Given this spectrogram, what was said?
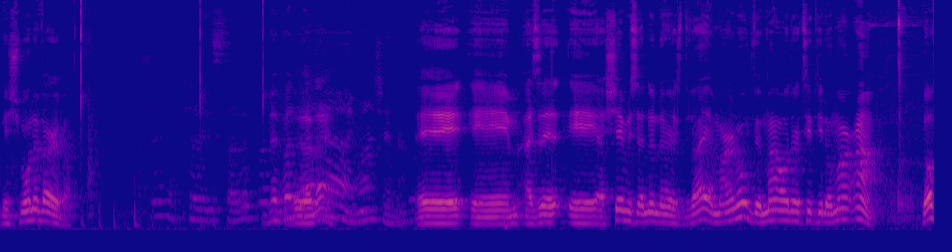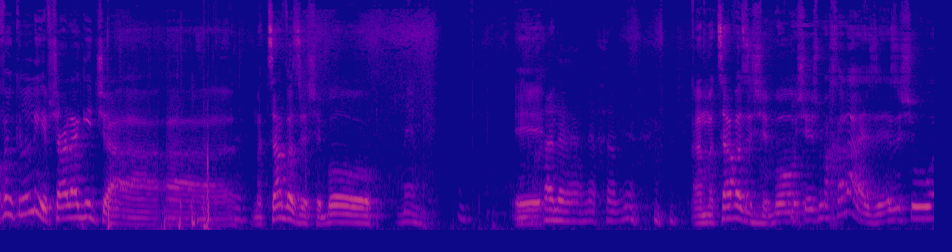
בשמונה ורבע. בוודאי, מה השאלה? אה, אה, אז אה, השם יסעדנו ארץ דווי, אמרנו, ומה עוד רציתי לומר? אה, באופן כללי אפשר להגיד שהמצב הזה שבו... המצב הזה שבו שיש מחלה זה איזשהו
